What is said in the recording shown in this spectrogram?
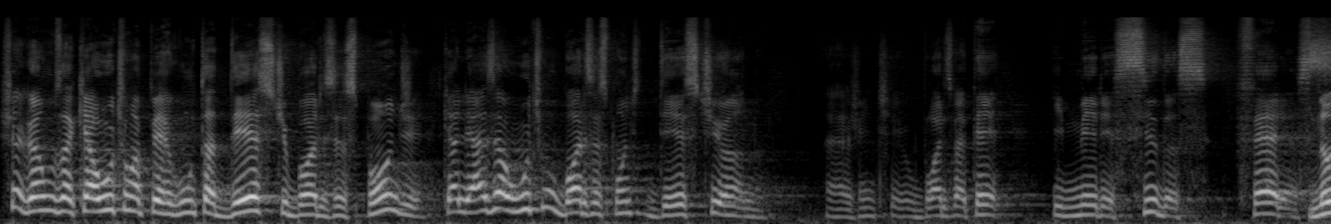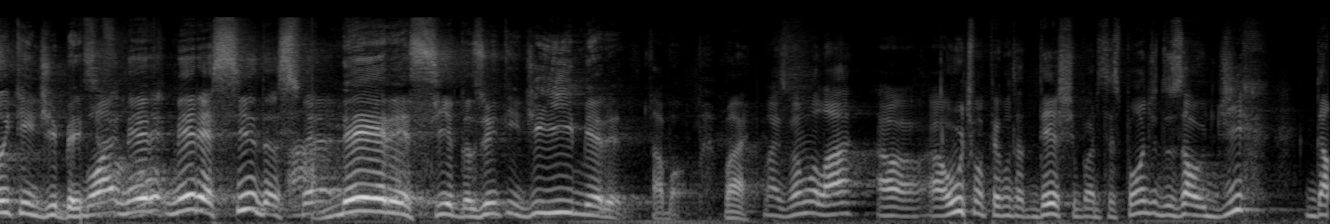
Chegamos aqui à última pergunta deste Boris Responde, que aliás é o último Boris Responde deste ano. É, a gente, o Boris vai ter imerecidas férias. Não entendi bem. Bo mere merecidas ah, férias. Merecidas, eu entendi imerecidas. Tá bom, vai. Mas vamos lá, a, a última pergunta deste Boris Responde, do Zaldir da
